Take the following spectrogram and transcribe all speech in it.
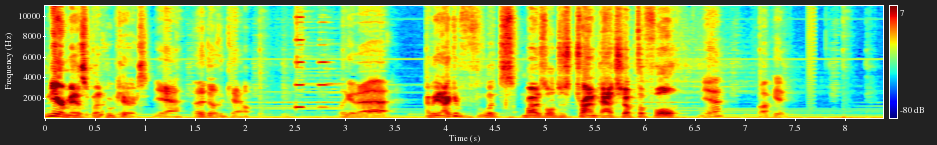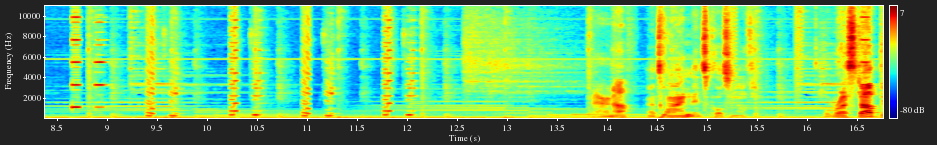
Near miss, but who cares? Yeah, that doesn't count. Look at that. I mean, I could. Let's. Might as well just try and patch it up to full. Yeah, fuck it. Fair enough. That's fine. It's close enough. We'll rest up.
